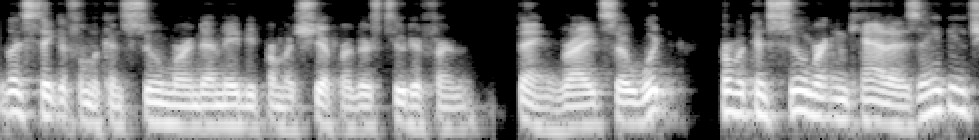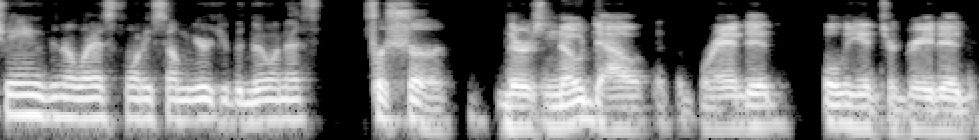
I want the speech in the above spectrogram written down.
let's take it from a consumer and then maybe from a shipper? There's two different things, right? So, what from a consumer in Canada has anything changed in the last twenty some years you've been doing this? For sure, there's no doubt that the branded, fully integrated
